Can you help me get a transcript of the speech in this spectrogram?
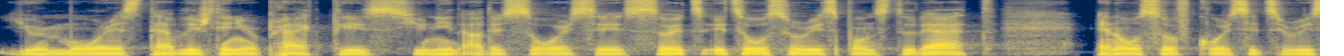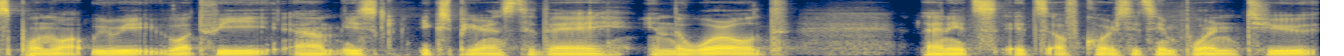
you're more established in your practice. You need other sources, so it's it's also a response to that, and also, of course, it's a response what we what we um, is experience today in the world. Then it's it's of course it's important to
